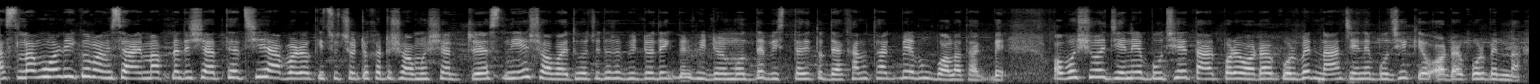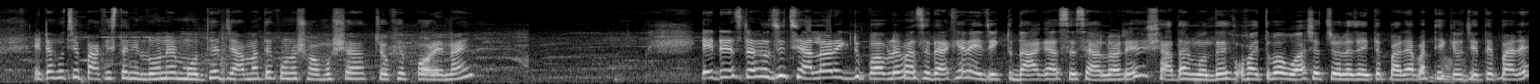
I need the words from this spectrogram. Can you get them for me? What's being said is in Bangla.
আসসালামু আলাইকুম, আমি সাইমা আপনাদের সাথে আছি। আবারও কিছু ছোটোখাটো সমস্যার ড্রেস নিয়ে সবাই ধৈর্য ধরে ভিডিও দেখবেন। ভিডিওর মধ্যে বিস্তারিত দেখানো থাকবে এবং বলা থাকবে। অবশ্যই জেনে বুঝে তারপরে অর্ডার করবেন। না জেনে বুঝে কেউ অর্ডার করবেন না। এটা হচ্ছে পাকিস্তানি লোনের মধ্যে জামাতে কোনো সমস্যা চোখে পড়ে নাই। এই ড্রেসটার হচ্ছে স্যালোয়ার একটু প্রবলেম আছে দেখেন এই যে একটু দাগ আছে স্যালোয়ারে সাদার মধ্যে হয়তো বা ওয়াশে চলে যাইতে পারে আবার থেকেও যেতে পারে।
